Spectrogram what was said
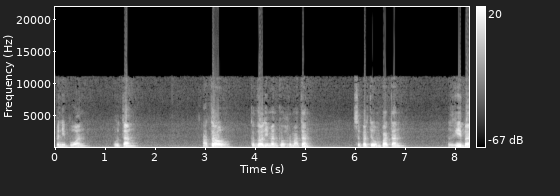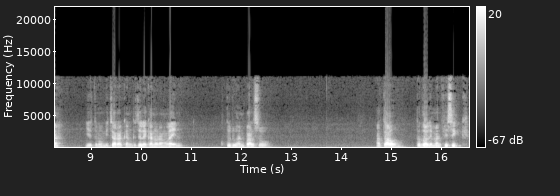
penipuan, hutang, atau kezaliman kehormatan seperti umpatan, ghibah, yaitu membicarakan kejelekan orang lain, tuduhan palsu, atau kezaliman fisik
